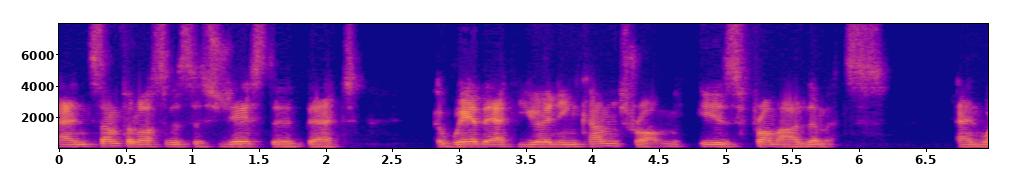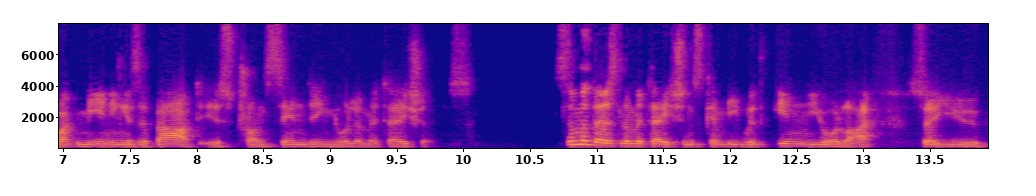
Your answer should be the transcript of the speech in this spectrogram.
And some philosophers have suggested that where that yearning comes from is from our limits. And what meaning is about is transcending your limitations. Some of those limitations can be within your life. So you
